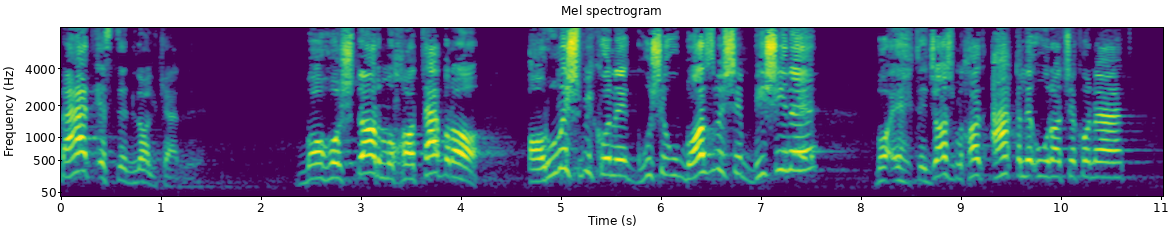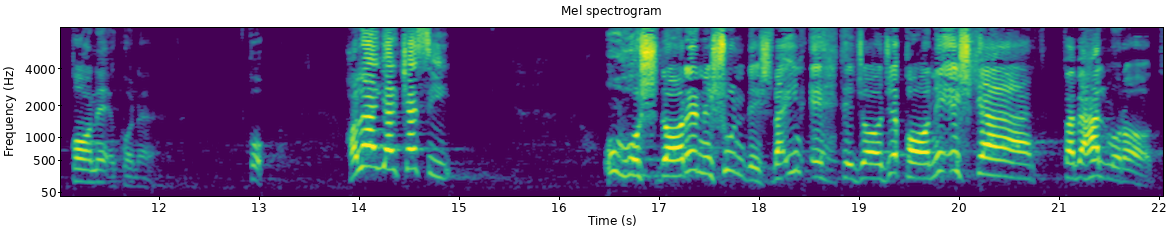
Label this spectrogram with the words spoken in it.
بعد استدلال کرده. با هشدار مخاطب را آرومش می‌کنه گوش او باز بشه بشینه با احتجاج می‌خواد عقل او را چه کند؟ قانع کند. خب حالا اگر کسی او هشداره نشوندش و این احتجاج قانعش کرد فبه حل مراد.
